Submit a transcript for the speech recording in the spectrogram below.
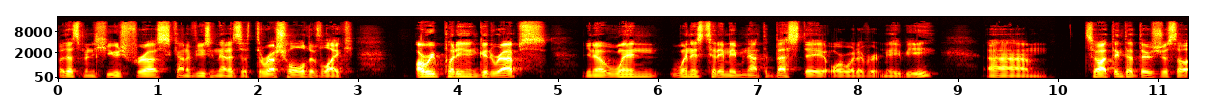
but that's been huge for us, kind of using that as a threshold of like, are we putting in good reps? You know, when when is today maybe not the best day or whatever it may be. Um, so I think that there's just a,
